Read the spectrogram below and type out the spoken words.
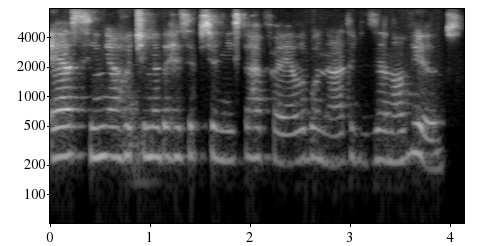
É assim a rotina da recepcionista Rafaela Bonato, de 19 anos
